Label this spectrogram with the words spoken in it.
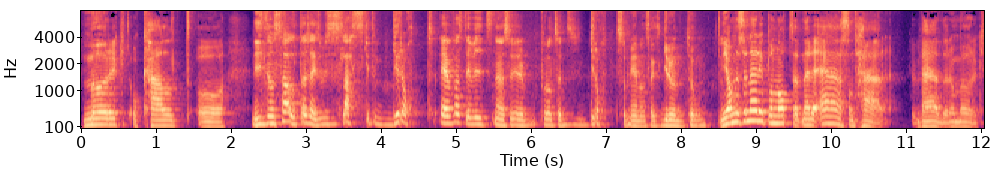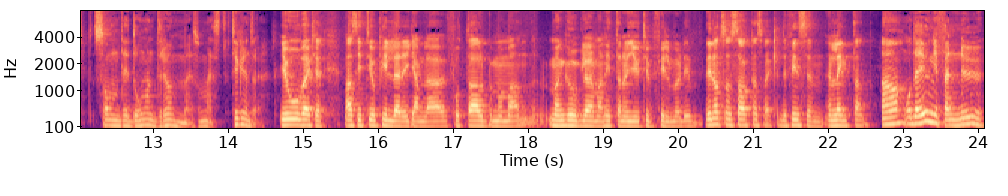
mörkt och kallt och Som saltar sig, så det blir så slaskigt och grått. Även fast det är vit snö så är det på något sätt grått som är någon slags grundton. Ja, men sen är det på något sätt när det är sånt här väder och mörkt som det är då man drömmer som mest. Tycker du inte det? Jo, verkligen. Man sitter ju och pillar i gamla fotoalbum och man, man googlar och man hittar någon YouTube-film. och Det, det är något som saknas verkligen. Det finns en, en längtan. Ja, och det är ungefär nu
